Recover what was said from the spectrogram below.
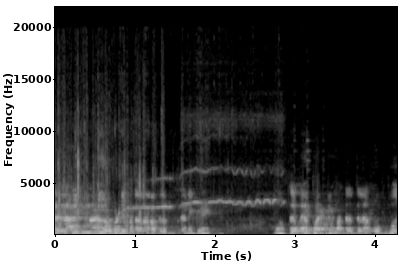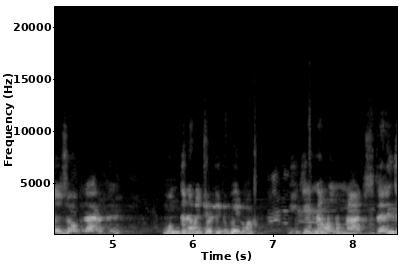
ரெண்டு நாளைக்கு முன்னாடி ஒரு பட்டிமன்றம் நடந்திருக்குன்னு நினைக்கிறேன். மொத்தமே பட்டிமன்றத்துல முப்பது சோக்கு தான் இருக்கு. முந்தினவன் சொல்லிட்டு போயிடுவான். நீங்க என்ன பண்ணணும்னா தெரிஞ்ச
